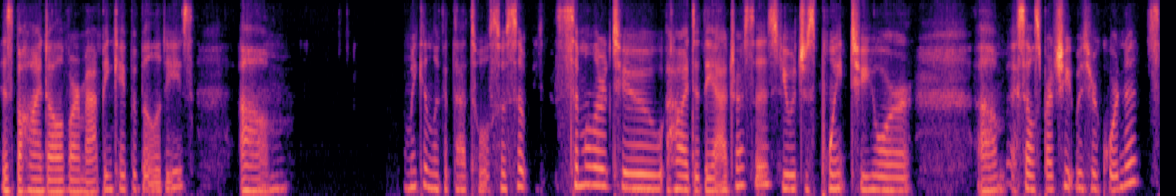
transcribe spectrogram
is behind all of our mapping capabilities. Um, we can look at that tool. So, so similar to how I did the addresses, you would just point to your um, Excel spreadsheet with your coordinates.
